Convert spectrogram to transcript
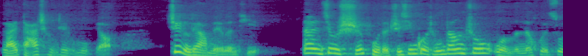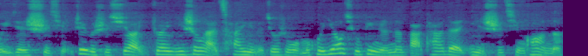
来达成这个目标。这个量没问题，但是就食谱的执行过程当中，我们呢会做一件事情，这个是需要专业医生来参与的，就是我们会要求病人呢把他的饮食情况呢，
